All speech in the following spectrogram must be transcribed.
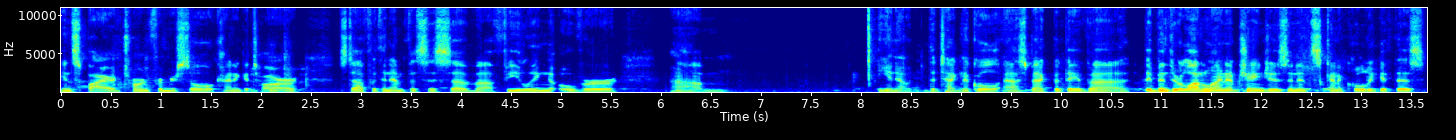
inspired, torn from your soul kind of guitar stuff with an emphasis of uh, feeling over, um, you know, the technical aspect. But they've uh, they've been through a lot of lineup changes, and it's kind of cool to get this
